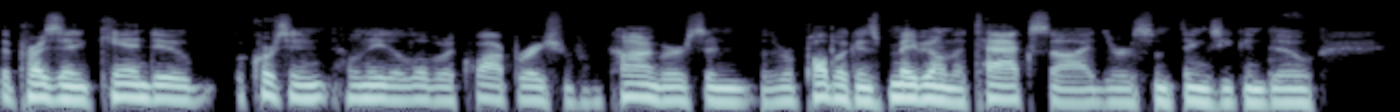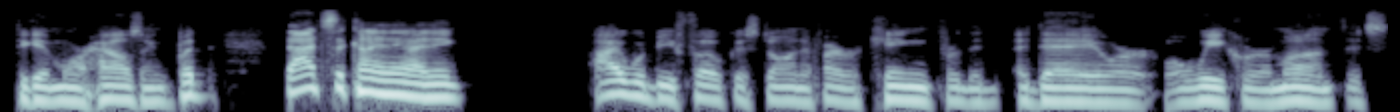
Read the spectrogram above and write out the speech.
the president can do. Of course, he'll need a little bit of cooperation from Congress and the Republicans. Maybe on the tax side, there are some things he can do to get more housing. But that's the kind of thing I think I would be focused on if I were king for the a day or a week or a month. It's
